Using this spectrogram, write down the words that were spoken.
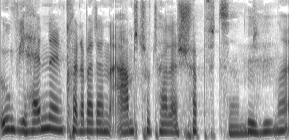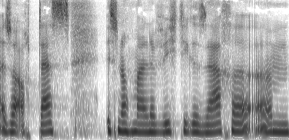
irgendwie handeln können, aber dann abends total erschöpft sind. Mhm. Ne? Also auch das ist nochmal eine wichtige Sache. Ähm,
